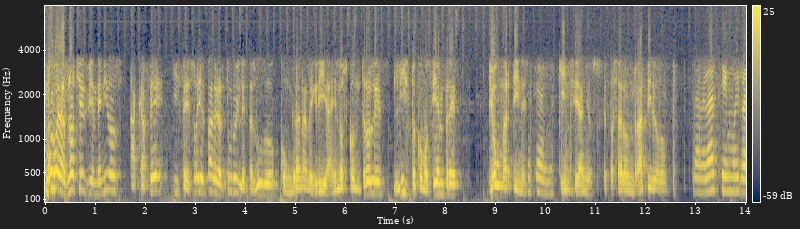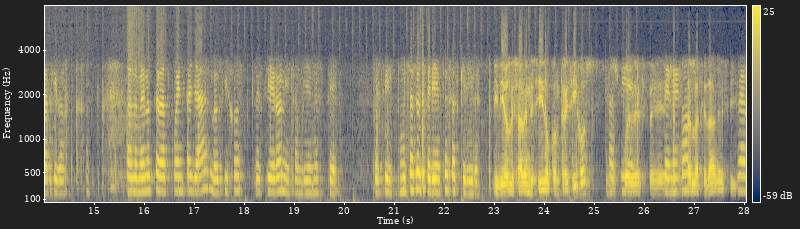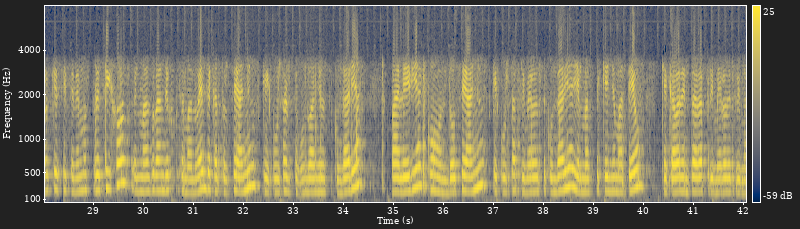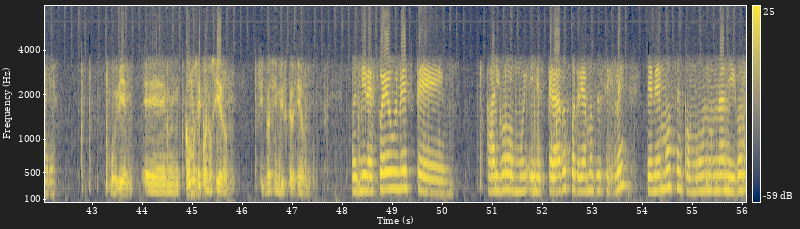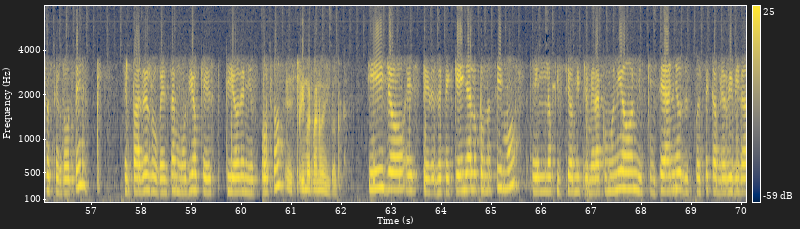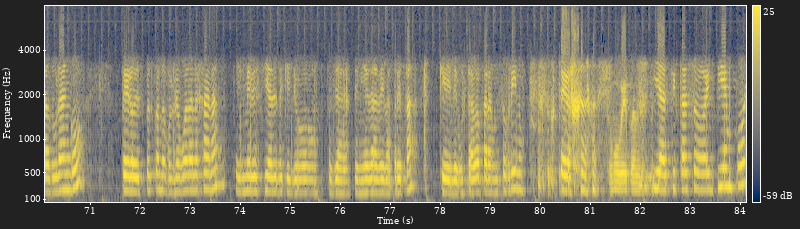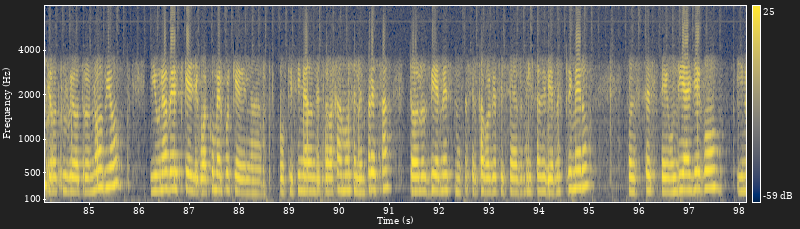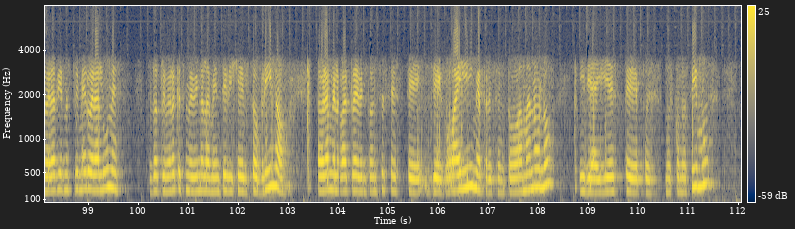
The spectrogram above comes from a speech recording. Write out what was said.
Muy buenas noches, bienvenidos a Café y Fe. Soy el Padre Arturo y les saludo con gran alegría. En los controles, listo como siempre, Joe Martínez. 15 años. 15 años, se pasaron rápido. La verdad sí, muy rápido. Cuando menos te das cuenta ya, los hijos crecieron y también, este, pues sí, muchas experiencias adquiridas. Y Dios les ha bendecido con tres hijos. ¿Nos Así puedes es. eh, Tenemos- reportar las edades? Y... Claro que sí, tenemos tres hijos. El más grande, José Manuel, de 14 años, que cursa el segundo año de secundaria. Valeria, con 12 años, que cursa primero de secundaria. Y el más pequeño, Mateo, que acaba de entrar a primero de primaria. Muy bien. Eh, ¿Cómo se conocieron? Si no es indiscreción. Pues mire, fue un este algo muy inesperado, podríamos decirle. Tenemos en común un amigo sacerdote, el padre Rubén Zamudio, que es tío de mi esposo, Es primo hermano de mi papá. y yo este desde pequeña lo conocimos. Él ofició mi primera comunión, mis 15 años, después se cambió a vivir a Durango, pero después cuando volvió a Guadalajara, él me decía desde que yo pues ya tenía edad de la prepa que le gustaba para un sobrino. Pero ¿Cómo ve, padre? y así pasó el tiempo, yo tuve otro novio y una vez que llegó a comer, porque en la oficina donde trabajamos, en la empresa, todos los viernes nos hacía el favor de oficiar misa de viernes primero. Entonces, este, un día llegó y no era viernes primero, era lunes. Entonces, lo primero que se me vino a la mente dije, el sobrino, ahora me lo va a traer. Entonces, este, llegó ahí, me presentó a Manolo y de ahí, este, pues, nos conocimos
